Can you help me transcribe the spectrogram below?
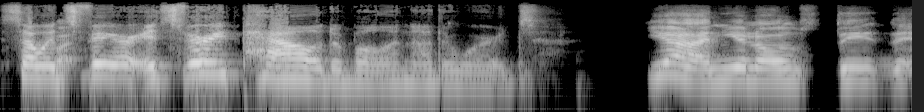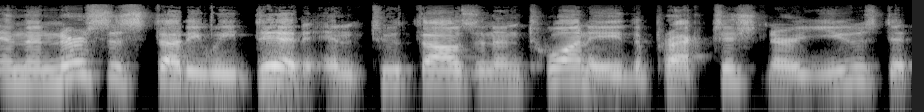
so it's very it's very palatable. In other words. Yeah, and you know, the, the in the nurses study we did in 2020, the practitioner used it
